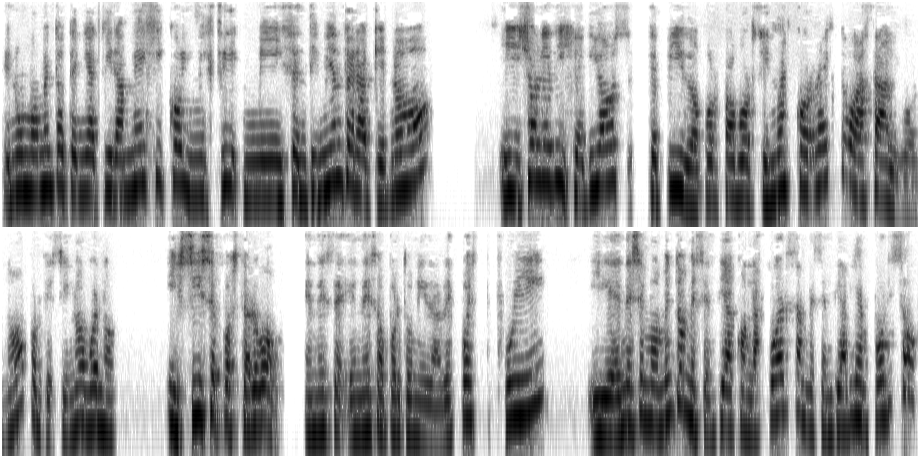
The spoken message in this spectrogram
en un momento tenía que ir a México y mi, mi sentimiento era que no, y yo le dije, Dios, te pido, por favor, si no es correcto, haz algo, ¿no? Porque si no, bueno, y sí se postergó en, ese, en esa oportunidad. Después fui y en ese momento me sentía con la fuerza, me sentía bien. Por eso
